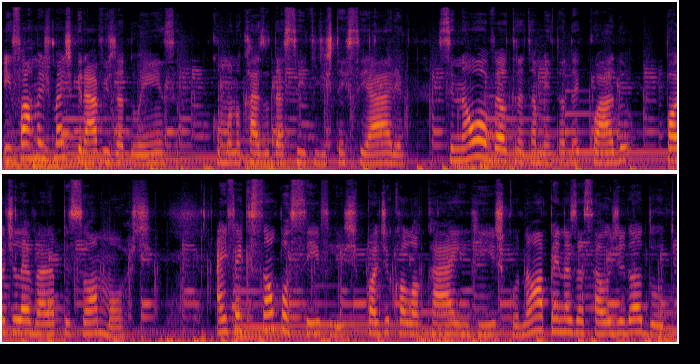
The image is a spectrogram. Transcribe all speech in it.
Em formas mais graves da doença, como no caso da sífilis terciária, se não houver o tratamento adequado, pode levar a pessoa à morte. A infecção por sífilis pode colocar em risco não apenas a saúde do adulto,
